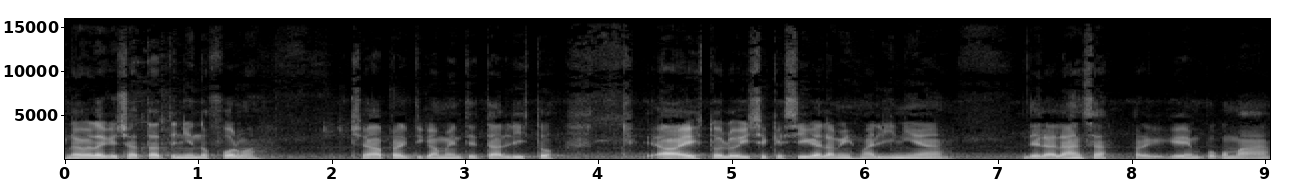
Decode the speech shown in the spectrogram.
la verdad que ya está teniendo forma ya prácticamente está listo. A esto lo hice que siga la misma línea de la lanza para que quede un poco más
